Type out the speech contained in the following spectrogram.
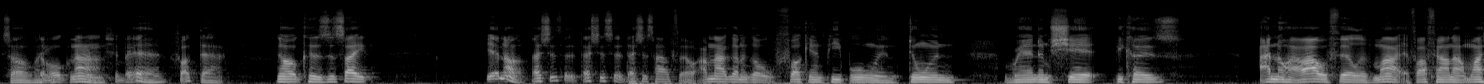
So like, whole nah, shebang. yeah, fuck that. No, because it's like, yeah, no, that's just it. That's just it. That's just how I feel. I'm not gonna go fucking people and doing random shit because I know how I would feel if my if I found out my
